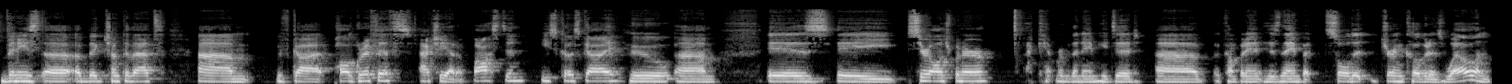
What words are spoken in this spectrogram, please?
Vinny's a, big chunk of that. Um, we've got Paul Griffiths, actually out of Boston, East Coast guy who, um, is a serial entrepreneur. I can't remember the name he did, uh, a company, his name, but sold it during COVID as well. And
